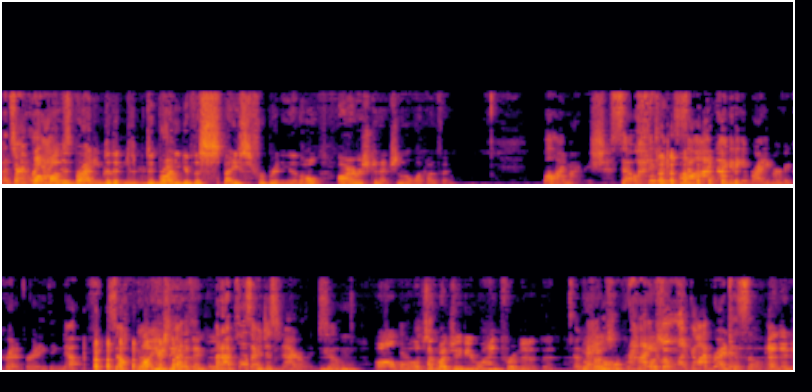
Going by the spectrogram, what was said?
but certainly, What, I what did Bridie, Bridie did, it, Murphy in did, it, did Bridie give the space for Bridie? You know, the whole Irish connection and all that kind of thing. Well, I'm Irish, so so I'm not going to give Bridey Murphy credit for anything. No. So Well, here's the but, other thing. But I, plus, I was just in Ireland, so Well, let's talk about J.B. Rhine for a minute then. okay. Because- oh, right. uh, so- oh my God, Rhine is so And and,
